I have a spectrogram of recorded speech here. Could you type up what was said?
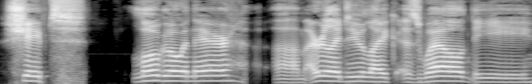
shaped logo in there. Um, I really do like as well the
